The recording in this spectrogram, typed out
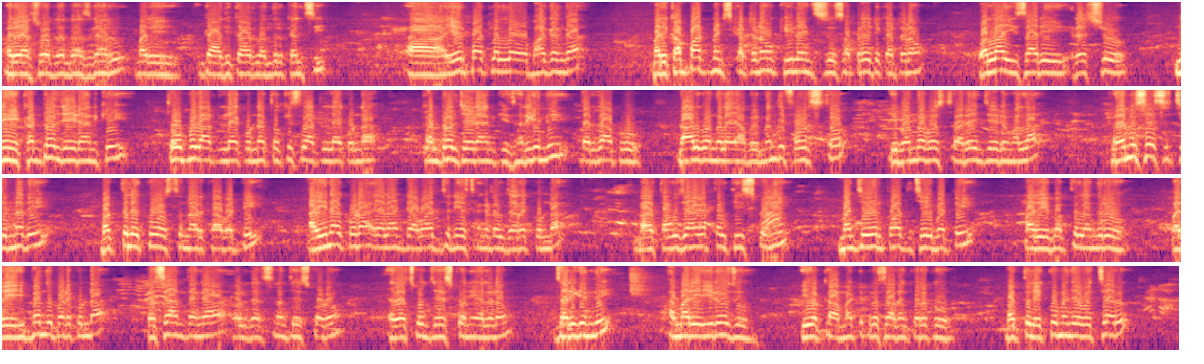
మరి హర్షవర్ధన్ రాజు గారు మరి ఇంకా అధికారులు అందరూ కలిసి ఏర్పాట్లలో భాగంగా మరి కంపార్ట్మెంట్స్ కట్టడం కీ లైన్స్ సపరేట్ కట్టడం వల్ల ఈసారి రష్ని కంట్రోల్ చేయడానికి తోపులాట్లు లేకుండా తొక్కిసలాట్లు లేకుండా కంట్రోల్ చేయడానికి జరిగింది. దరిదాపు నాలుగు వందల యాభై మంది ఫోర్స్తో ఈ బందోబస్తు అరేంజ్ చేయడం వల్ల ప్రెమిసెస్ చిన్నది భక్తులు ఎక్కువ వస్తున్నారు కాబట్టి అయినా కూడా ఎలాంటి అవాంఛనీయ సంఘటనలు జరగకుండా తగు జాగ్రత్తలు తీసుకొని మంచి ఏర్పాటు చేయబట్టి మరి భక్తులందరూ మరి ఇబ్బంది పడకుండా ప్రశాంతంగా వాళ్ళు దర్శనం చేసుకోవడం దర్శనం చేసుకొని వెళ్ళడం జరిగింది. మరి ఈరోజు ఈ యొక్క మట్టి ప్రసాదం కొరకు భక్తులు ఎక్కువ మంది వచ్చారు.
